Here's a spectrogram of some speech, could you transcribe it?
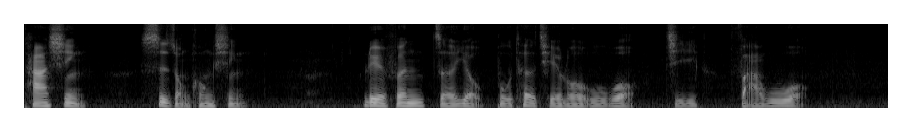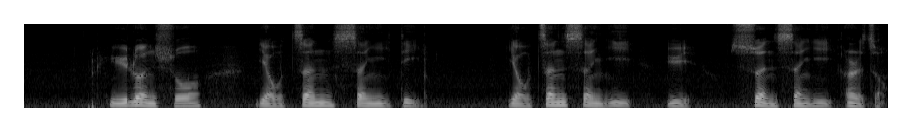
他性四种空性。略分则有补特伽罗乌沃及法乌沃。舆论说有真圣义谛，有真圣义与顺圣义二种。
